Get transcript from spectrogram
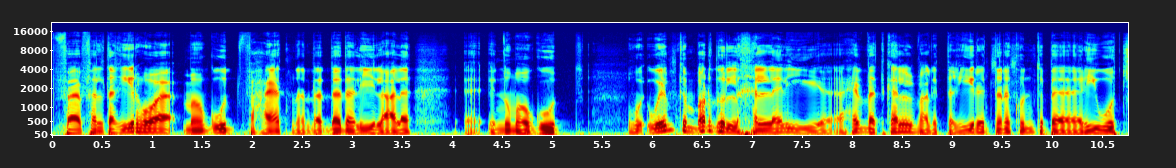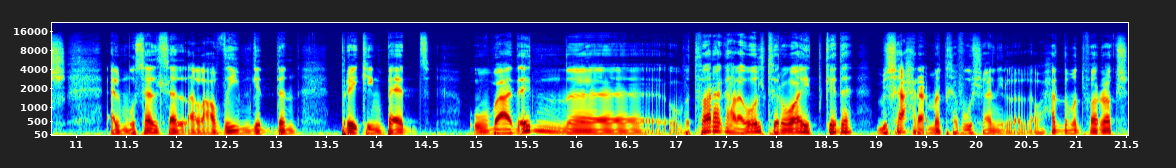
فالتغيير هو موجود في حياتنا ده, ده دليل على آه، إنه موجود. ويمكن برضو اللي خلاني أحب أتكلم عن التغيير إن أنا كنت بري ووتش المسلسل العظيم جدا Breaking Bad وبعدين آه، بتفرج على والتر وايت كده مش هحرق ما تخافوش يعني لو حد ما اتفرجش.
